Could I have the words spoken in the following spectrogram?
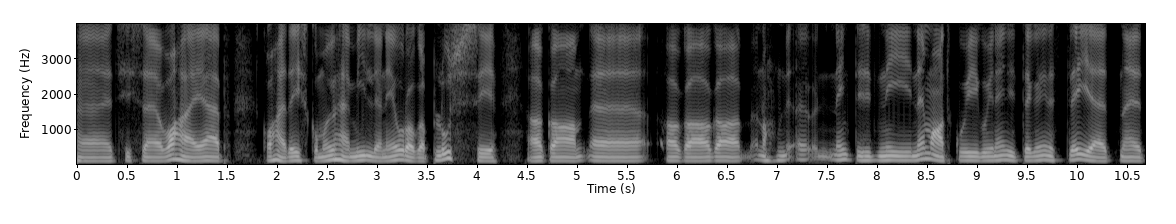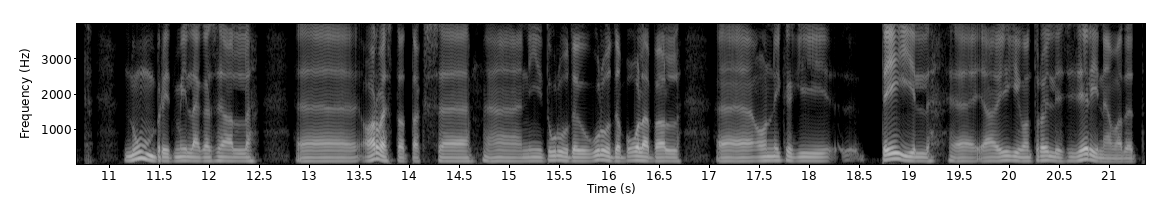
et siis see vahe jääb kaheteist koma ühe miljoni euroga plussi, aga aga, aga noh, nentisid nii nemad kui, kui nendite ka kindlasti teie, et need numbrid, millega seal äh, Äh, arvestatakse äh, nii tulude kui kulude poole peal, äh, on ikkagi teil ja Riigikontrolli siis erinevad, et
